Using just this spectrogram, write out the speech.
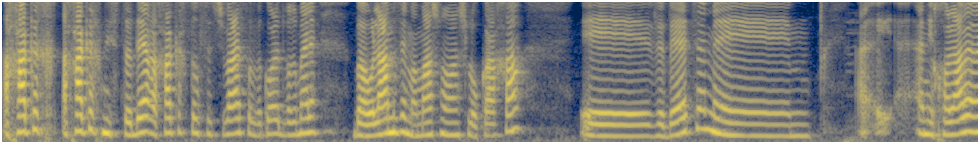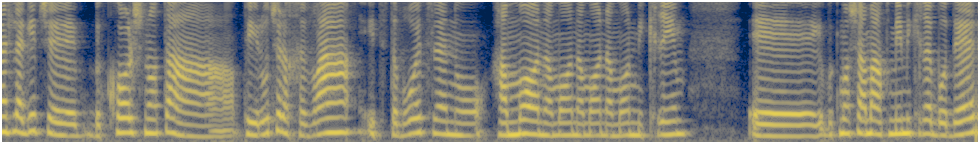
אחר כך, אחר כך נסתדר, אחר כך טופס 17 וכל הדברים האלה, בעולם זה ממש ממש לא ככה, ובעצם אני יכולה באמת להגיד שבכל שנות הפעילות של החברה הצטברו אצלנו המון המון המון המון מקרים, אה, וכמו שאמרת, ממקרה בודד,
